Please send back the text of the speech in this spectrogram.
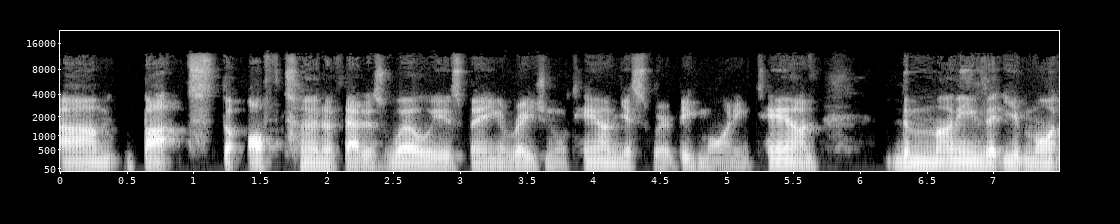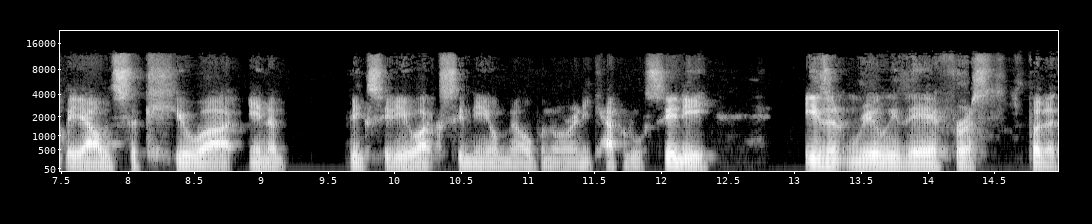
Um, but the off turn of that as well is being a regional town. Yes, we're a big mining town. The money that you might be able to secure in a big city like Sydney or Melbourne or any capital city isn't really there for us for the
